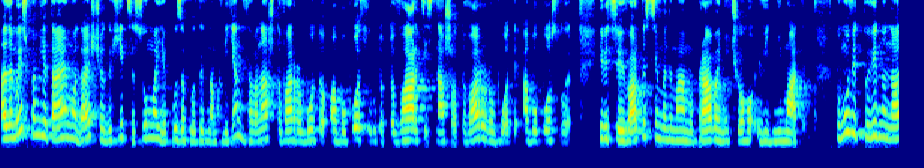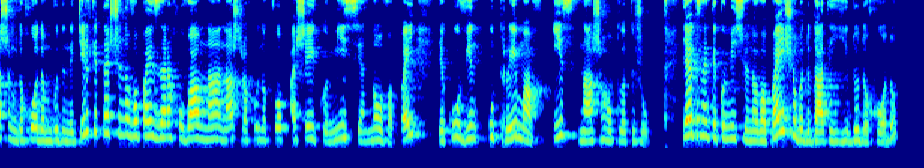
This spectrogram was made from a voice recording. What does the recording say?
Але ми ж пам'ятаємо, да, що дохід це сума, яку заплатив нам клієнт за наш товар, роботу або послугу, тобто вартість нашого товару, роботи або послуги. І від цієї вартості ми не маємо права нічого віднімати. Тому, відповідно, нашим доходом буде не тільки те, що NovaPay зарахував на наш рахунок ФОП, а ще й комісія NovaPay, яку він утримав із нашого платежу. Як знайти комісію NovaPay, щоб додати її до доходу?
